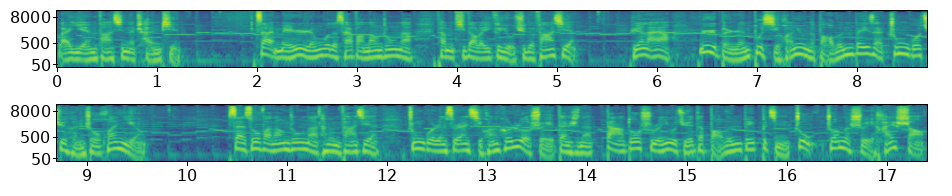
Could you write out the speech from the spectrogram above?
来研发新的产品。在每日人物的采访当中呢，他们提到了一个有趣的发现：原来啊，日本人不喜欢用的保温杯在中国却很受欢迎。在走访当中呢，他们发现中国人虽然喜欢喝热水，但是呢，大多数人又觉得保温杯不仅重，装的水还少。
